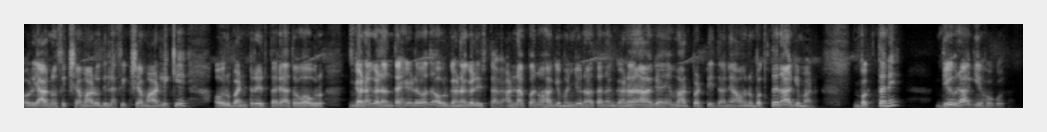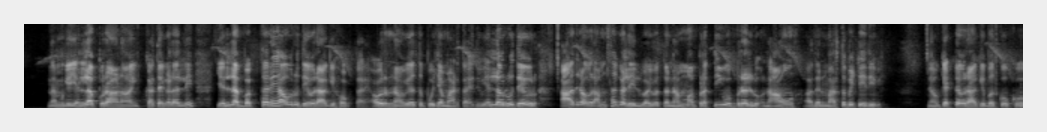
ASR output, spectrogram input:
ಅವರು ಯಾರನ್ನೂ ಶಿಕ್ಷೆ ಮಾಡೋದಿಲ್ಲ. ಶಿಕ್ಷೆ ಮಾಡಲಿಕ್ಕೆ ಅವರು ಬಂಟರು ಇರ್ತಾರೆ ಅಥವಾ ಅವರು ಗಣಗಳಂತ ಹೇಳೋದು ಅವ್ರ ಗಣಗಳಿರ್ತವೆ. ಅಣ್ಣಪ್ಪನೂ ಹಾಗೆ, ಮಂಜುನಾಥನ ಗಣ ಆಗೇ ಮಾರ್ಪಟ್ಟಿದ್ದಾನೆ. ಅವನು ಭಕ್ತನಾಗಿ ಮಾಡು, ಭಕ್ತನೇ ದೇವರಾಗಿ ಹೋಗೋದು. ನಮಗೆ ಎಲ್ಲ ಪುರಾಣ ಕಥೆಗಳಲ್ಲಿ ಎಲ್ಲ ಭಕ್ತರೇ ಅವರು ದೇವರಾಗಿ ಹೋಗ್ತಾರೆ. ಅವ್ರನ್ನ ನಾವು ಇವತ್ತು ಪೂಜೆ ಮಾಡ್ತಾ ಇದ್ದೀವಿ ಎಲ್ಲರೂ ದೇವರು. ಆದರೆ ಅವ್ರ ಅಂಶಗಳಿಲ್ವ? ಇವತ್ತು ನಮ್ಮ ಪ್ರತಿಯೊಬ್ಬರಲ್ಲೂ ನಾವು ಅದನ್ನು ಮರ್ತು ಬಿಟ್ಟಿದ್ದೀವಿ. ನಾವು ಕೆಟ್ಟವರಾಗಿ ಬದುಕೋಕೆ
